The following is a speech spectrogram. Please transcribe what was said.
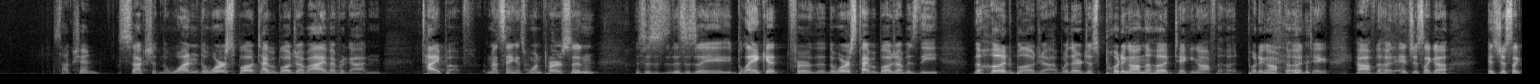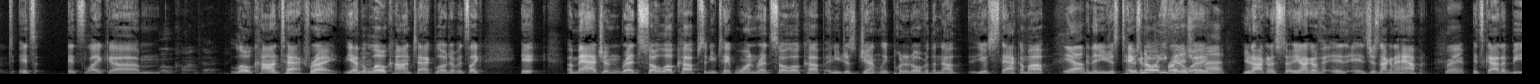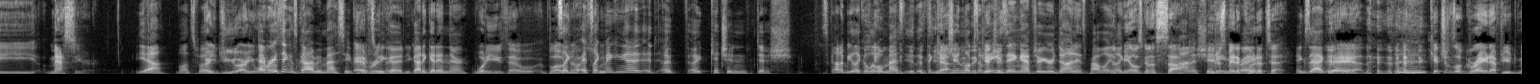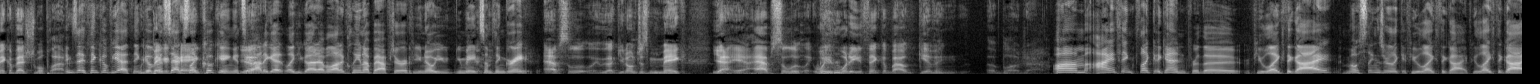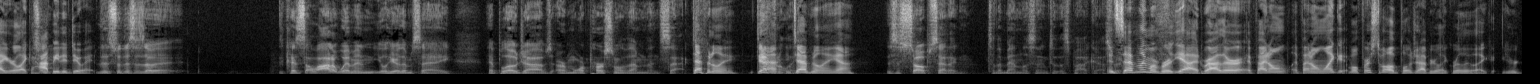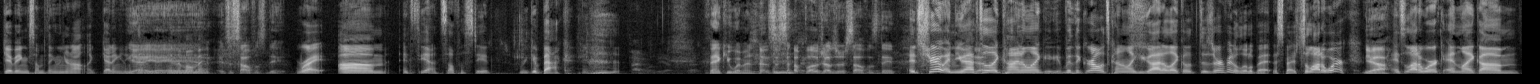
Suction. Suction. The one, the worst blow type of blowjob I've ever gotten. Type of. I'm not saying it's one person. this is this is a blanket for the the worst type of blowjob is the the hood blowjob where they're just putting on the hood, taking off the hood, putting off the hood, taking off the hood. It's just like a. It's just like it's it's like um Low contact. low contact, right? Yeah, the low contact blowjob. It's like it. Imagine red solo cups, and you take one red solo cup, and you just gently put it over the now. You stack them up, Yeah. and then you just take There's it no off way you right finish from away. that. You're not gonna. st- You're not gonna. It, it's just not gonna happen. Right. It's got to be messier. Yeah. Well, that's what. Are you, do you? Are you? everything's got to be messy for it to be good. You got to get in there. What do you think? It's like it's like making a, a, a kitchen dish. It's got to be like a little messy. The, the Yeah, kitchen the- looks the kitchen- amazing after you're done. It's probably the like meal's gonna suck. kinda you just made a right? coup d'etat. exactly. Yeah, yeah. yeah. the kitchens look great after you make a vegetable platter. Exactly. Think of yeah. Think When of a sex cake. like cooking. It's Yeah. got to get like you got to have a lot of cleanup after if you know you you made something great. Absolutely. Like you don't just make. Yeah, yeah. Absolutely. What, what do you think about giving a blowjob? Um, I think like again for the if you like the guy, most things are like if you like the guy. If you like the guy, you're like happy to do it. This, so this is a because a lot of women you'll hear them say that blowjobs are more personal to them than sex. Definitely. Definitely. Yeah, definitely. Yeah. This is so upsetting to the men listening to this podcast. It's right? definitely more for yeah. I'd rather if I don't if I don't like it. Well, first of all, a blowjob you're like really like you're giving something and you're not like getting anything yeah, yeah, yeah, in the yeah, moment. yeah. It's a selfless deed. Right. Um. It's yeah. Selfless deed. We give back. Title of the episode. Thank you, women. this is blowjobs are selfless dude. It's true, and you have Yeah. to like kind of like with a girl. It's kind of like you gotta like deserve it a little bit. Especially, it's a lot of work. Yeah. It's a lot of work, and like um,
